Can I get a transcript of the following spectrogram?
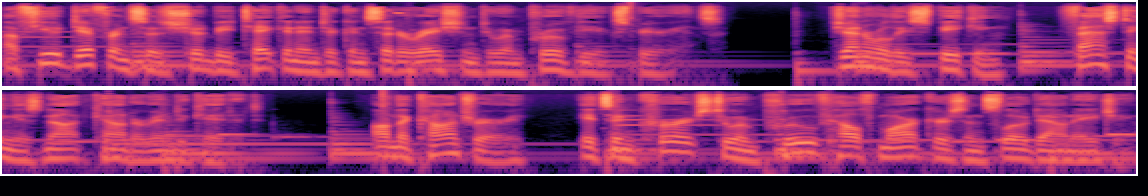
A few differences should be taken into consideration to improve the experience. Generally speaking, fasting is not counterindicated. On the contrary, it's encouraged to improve health markers and slow down aging.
